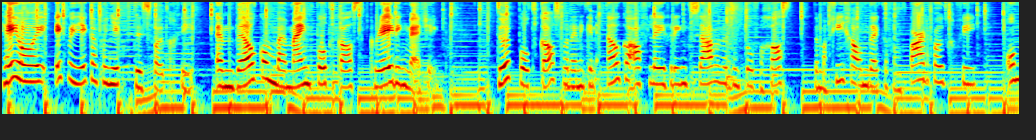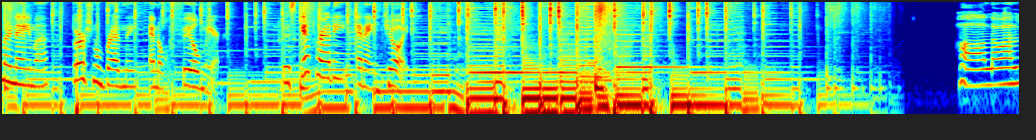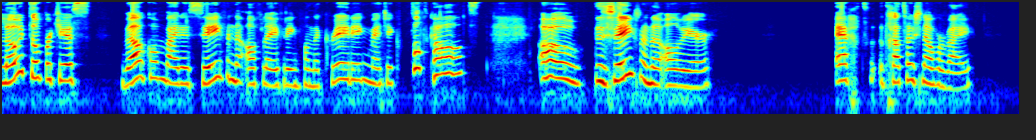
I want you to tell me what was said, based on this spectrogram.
Hey hoi, ik ben Jikka van Jik Fotografie en welkom bij mijn podcast Creating Magic. De podcast waarin ik in elke aflevering samen met een toffe gast de magie ga ontdekken van paardenfotografie, ondernemen, personal branding en nog veel meer. Dus get ready and enjoy! Hallo, hallo toppertjes! Welkom bij de zevende aflevering van de Creating Magic podcast. Oh, de zevende alweer. Echt, het gaat zo snel voorbij.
